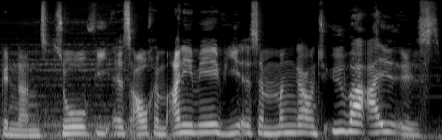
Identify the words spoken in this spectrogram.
genannt? So wie es auch im Anime, wie es im Manga und überall ist.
